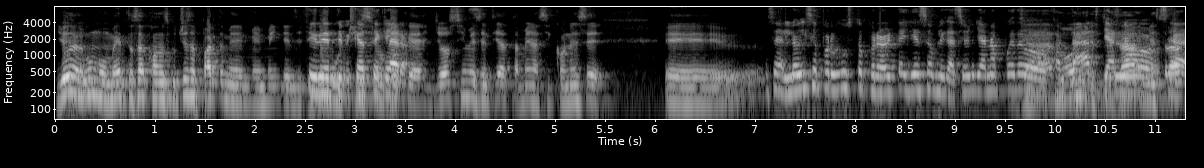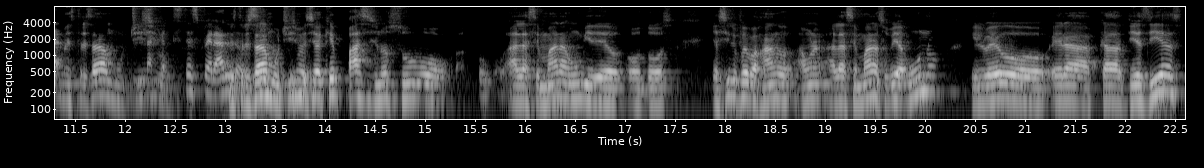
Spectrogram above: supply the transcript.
Yo en algún momento, o sea, cuando escuché esa parte me, me, me identifiqué. Sí, identificaste, claro. Porque yo sí me sentía también así con ese Eh, o sea, lo hice por gusto, pero ahorita ya es obligación, ya no puedo faltar, me ya no. Me, estresaba, me estresaba muchísimo. La gente está esperando. Me estresaba muchísimo. Decía, ¿qué pasa si no subo a la semana un video o dos? Y así lo fue bajando. A, a la semana subía uno y luego era cada 10 días.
